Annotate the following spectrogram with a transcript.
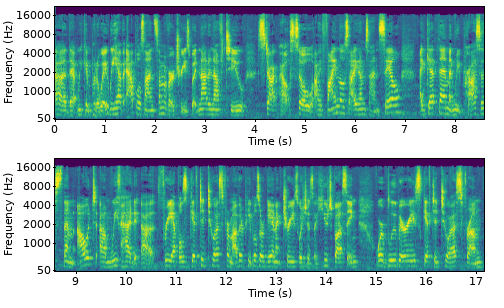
uh, that we can put away. We have apples on some of our trees, but not enough to stock stockpile. So I find those items on sale, I get them, and we process them out. Um, we've had uh, free apples gifted to us from other people's organic trees, which is a huge blessing, or blueberries gifted to us from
